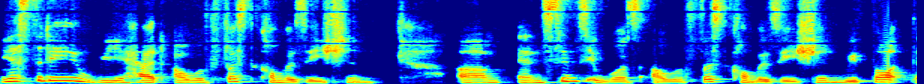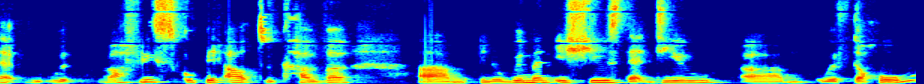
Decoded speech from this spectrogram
Yesterday, we had our first conversation. Um, and since it was our first conversation, we thought that we would roughly scope it out to cover um, you know, women issues that deal um, with the home,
